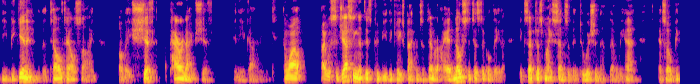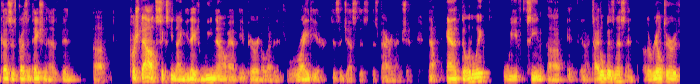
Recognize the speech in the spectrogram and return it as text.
the beginning, the telltale sign of a shift, a paradigm shift in the economy. And while I was suggesting that this could be the case back in September, I had no statistical data except just my sense of intuition that, that we had. And so because this presentation has been uh, pushed out 60, 90 days, we now have the empirical evidence right here to suggest this, this paradigm shift. Now, anecdotally, we've seen uh, in, in our title business and other realtors,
